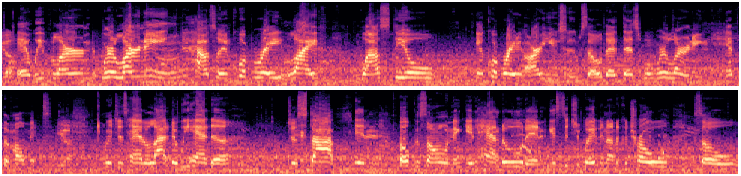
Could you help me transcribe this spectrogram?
Yep. And we've learned we're learning how to incorporate life while still incorporating our YouTube. So that that's what we're learning at the moment. Yeah. We just had a lot that we had to just stop and focus on and get handled and get situated under control so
